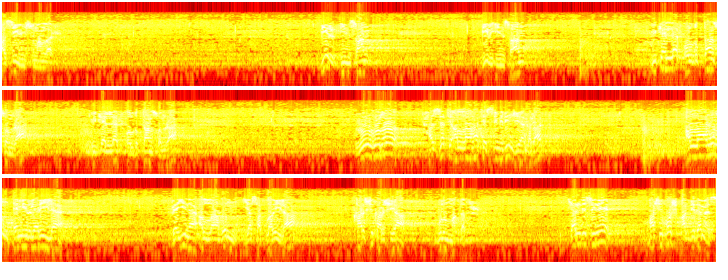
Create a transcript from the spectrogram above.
asil Müslümanlar. Bir insan, bir insan mükellef olduktan sonra, mükellef olduktan sonra ruhunu Hazreti Allah'a teslim edinceye kadar Allah'ın emirleriyle ve yine Allah'ın yasaklarıyla karşı karşıya bulunmaktadır. Kendisini başıboş addedemez.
